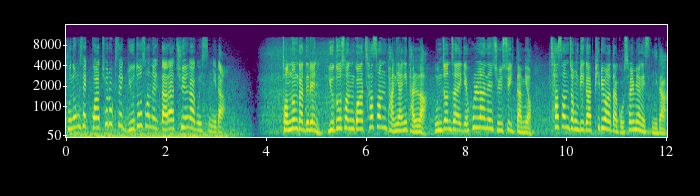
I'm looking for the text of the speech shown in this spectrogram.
분홍색과 초록색 유도선을 따라 주행하고 있습니다. 전문가들은 유도선과 차선 방향이 달라 운전자에게 혼란을 줄 수 있다며 차선 정비가 필요하다고 설명했습니다.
